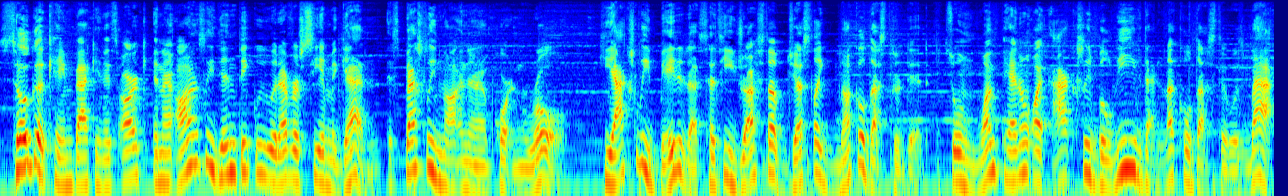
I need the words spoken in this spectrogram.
Soga came back in this arc, and I honestly didn't think we would ever see him again, especially not in an important role. He actually baited us since he dressed up just like Knuckle Duster did, so in one panel I actually believed that Knuckle Duster was back.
